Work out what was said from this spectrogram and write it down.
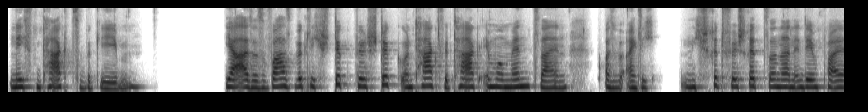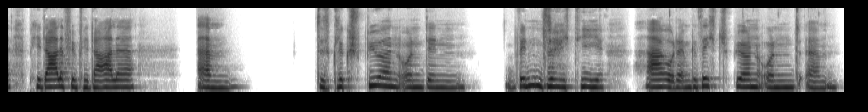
nächsten Tag zu begeben. Ja, also so war es wirklich Stück für Stück und Tag für Tag im Moment sein. Also eigentlich nicht Schritt für Schritt, sondern in dem Fall Pedale für Pedale ähm, das Glück spüren und den Wind durch die Haare oder im Gesicht spüren und ähm,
